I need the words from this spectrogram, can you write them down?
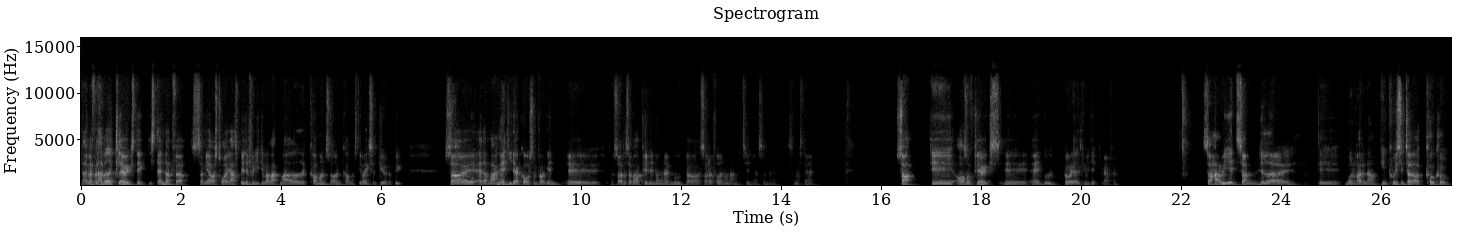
der i hvert fald har været et Clerics deck i standard før, som jeg også tror, jeg har spillet, fordi det var ret meget commons og uncommons. Det var ikke så dyrt at bygge så øh, er der mange af de der kort, som går igen, øh, og så er der så bare pillet nogle af dem ud, og så er der fået nogle andre til her, som er, som er stærke. Så, øh, Ors of Clerics øh, er et bud på et alchemy deck i hvert fald. Så har vi et, som hedder øh, det mundrette navn, Inquisitor Coco.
